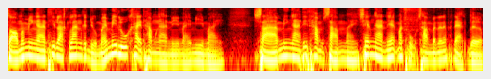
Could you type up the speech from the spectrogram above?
สองมันมีงานที่ลักลั่นกันอยู่ไหมไม่รู้ใครทำงานนี้ไหมมีไหมสามมีงานที่ทำซ้ำำไหมเช่นงานนี้มาถูกทำไปแล้วในแผนกเดิม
